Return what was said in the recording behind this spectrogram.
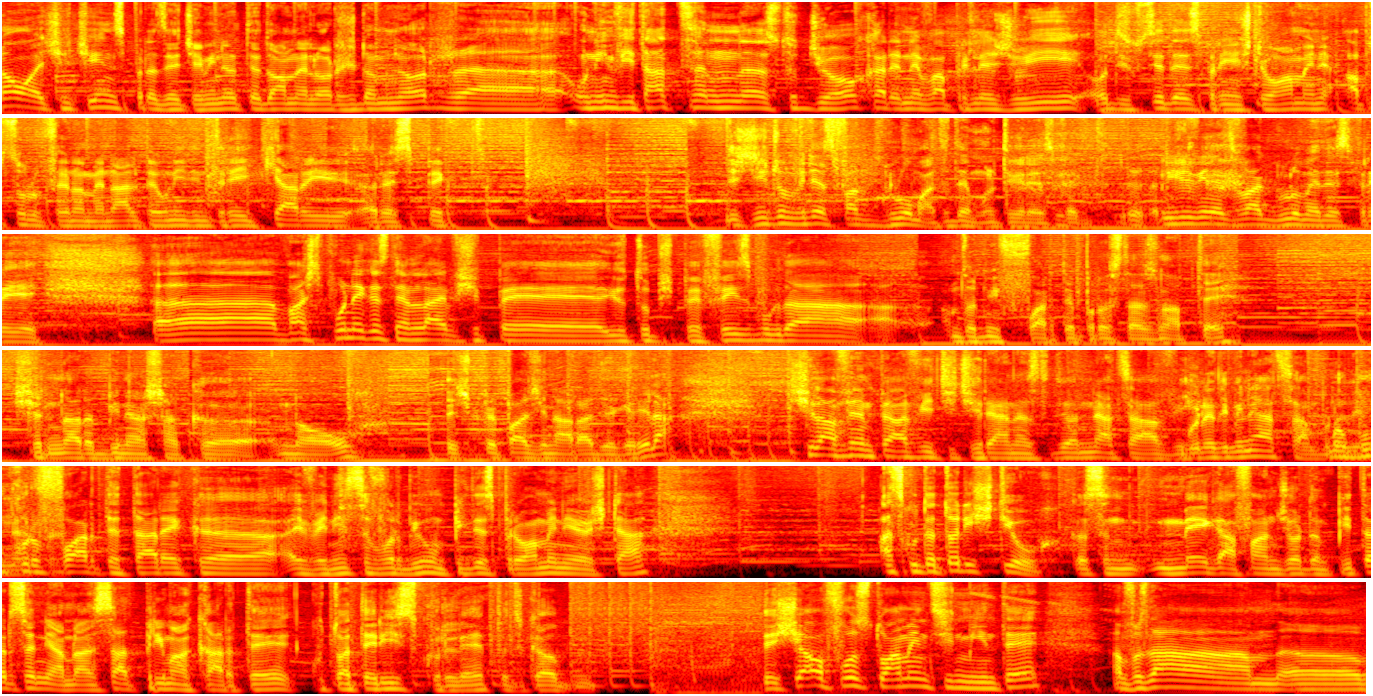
9 și 15 minute, doamnelor și domnilor. Uh, un invitat în studio care ne va prilejui o discuție despre niște oameni absolut fenomenali. Pe unii dintre ei chiar îi respect. Deci nici nu vine să fac glumă, atât de mult îi respect. Nici nu vine să fac glume despre ei. Uh, v-aș spune că suntem live și pe YouTube și pe Facebook, dar am dormit foarte prost azi noapte și nu bine așa că nou, deci pe pagina Radio Guerilla. Și l avem pe Avi Cicirean în studio. Neața, Avi. Bună dimineața! Bună mă bucur dimineața. foarte tare că ai venit să vorbim un pic despre oamenii ăștia. Ascultătorii știu că sunt mega fan Jordan Peterson, i-am lansat prima carte cu toate riscurile, pentru că Deși au fost oameni, țin minte, am fost la uh,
